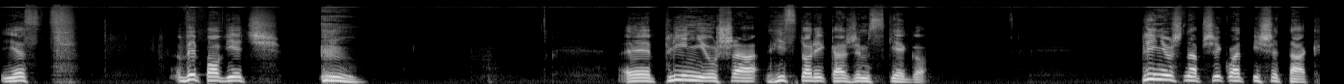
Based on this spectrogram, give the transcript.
jest wypowiedź e, Pliniusza, historyka rzymskiego. Pliniusz na przykład pisze tak.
